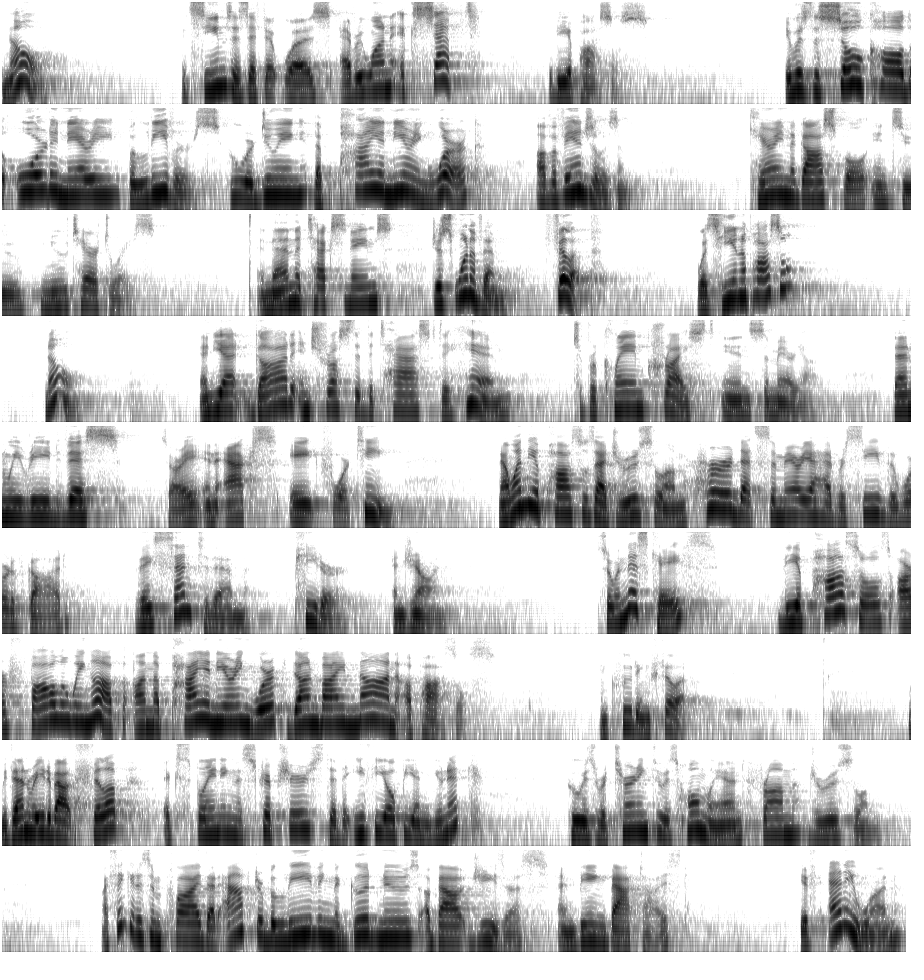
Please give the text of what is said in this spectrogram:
No. It seems as if it was everyone except the apostles. It was the so called ordinary believers who were doing the pioneering work of evangelism, carrying the gospel into new territories. And then the text names just one of them Philip. Was he an apostle? No. And yet, God entrusted the task to him to proclaim Christ in Samaria. Then we read this, sorry, in Acts 8:14. Now when the apostles at Jerusalem heard that Samaria had received the word of God, they sent to them Peter and John. So in this case, the apostles are following up on the pioneering work done by non apostles, including Philip. We then read about Philip explaining the scriptures to the Ethiopian eunuch who is returning to his homeland from Jerusalem. I think it is implied that after believing the good news about Jesus and being baptized, if anyone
